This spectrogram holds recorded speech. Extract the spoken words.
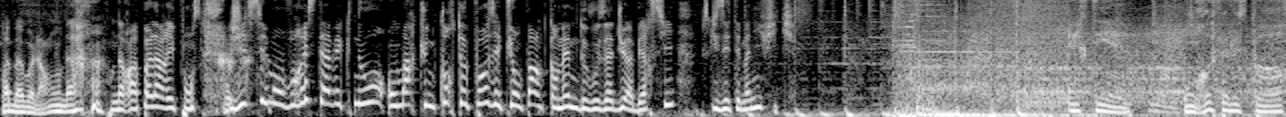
Ah bah voilà, on n'aura pas la réponse. Gilles Simon, vous restez avec nous. On marque une courte pause et puis on parle quand même de vos adieux à Bercy parce qu'ils étaient magnifiques. RTL, on refait le sport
